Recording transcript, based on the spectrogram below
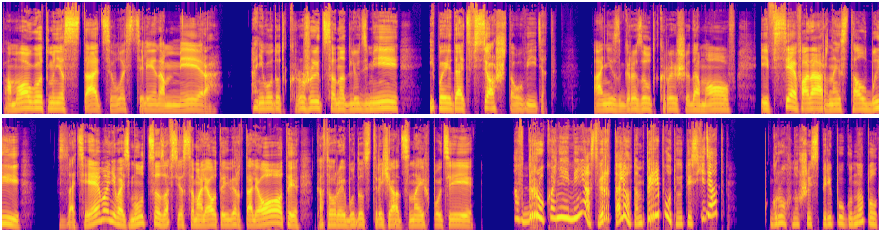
помогут мне стать властелином мира». Они будут кружиться над людьми и поедать все, что увидят. Они сгрызут крыши домов и все фонарные столбы. Затем они возьмутся за все самолеты и вертолеты, которые будут встречаться на их пути. А вдруг они меня с вертолетом перепутают и съедят? Грохнувшись с перепугу на пол,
